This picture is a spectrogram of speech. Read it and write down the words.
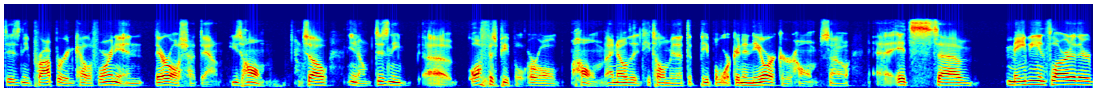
Disney proper in California, and they're all shut down. He's home. So, you know, Disney uh, office people are all home. I know that he told me that the people working in New York are home. So uh, it's uh, maybe in Florida they're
